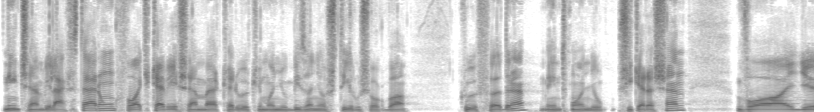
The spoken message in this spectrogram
nincsen világsztárunk, vagy kevés ember kerül ki mondjuk bizonyos stílusokba külföldre, mint mondjuk sikeresen, vagy,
